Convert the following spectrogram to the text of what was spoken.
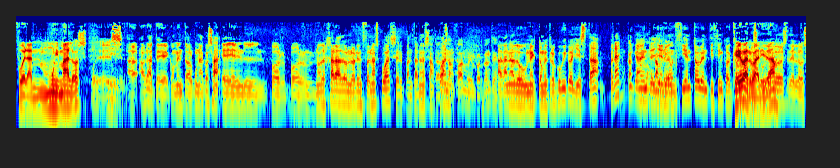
fueran muy malos. Pues Y- a- ahora te comento alguna cosa. El- por, por no dejar a don Lorenzo Nascuas, el pantano de San Pantano de Juan, San Juan, muy importante. ha ganado un hectómetro cúbico y está prácticamente un lleno en campeón. 125 Qué barbaridad. cúbicos de los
